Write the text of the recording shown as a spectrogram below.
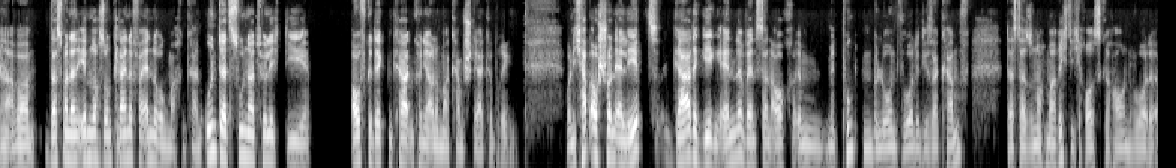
Ja, aber dass man dann eben noch so eine kleine Veränderung machen kann. Und dazu natürlich die aufgedeckten Karten können ja auch nochmal Kampfstärke bringen. Und ich habe auch schon erlebt, gerade gegen Ende, wenn es dann auch im, mit Punkten belohnt wurde, dieser Kampf, dass da so nochmal richtig rausgehauen wurde.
